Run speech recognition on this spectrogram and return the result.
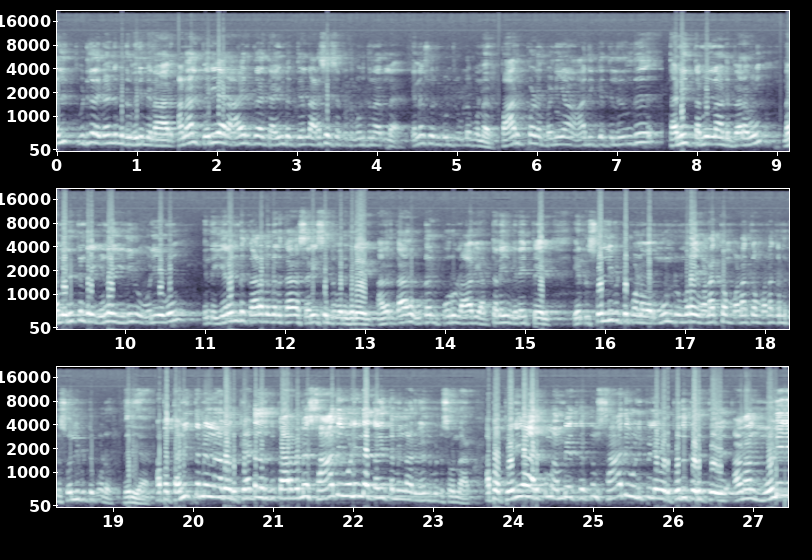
தலித் விடுதலை வேண்டும் என்று விரும்பினார். ஆனால் பெரியார் ஆயிரத்தி தொள்ளாயிரத்தி ஐம்பத்தி ஏழு அரசியல் சட்டத்தை கொடுத்தினார்ல என்ன சொல்லி கொடுத்து உள்ள போனார்? பார்ப்பன பனியா ஆதிக்கத்திலிருந்து தனி தமிழ்நாடு பெறவும் நம்ம இருக்கின்ற இணை இழிவு ஒழியவும் இந்த இரண்டு காரணங்களுக்காக சரி சென்று வருகிறேன். அதற்காக உடல் பொருள் ஆவி அத்தனையும் இணைப்பேன் என்று சொல்லிவிட்டு போனவர் மூன்று முறை வணக்கம் வணக்கம் வணக்கம் என்று சொல்லிவிட்டு போனவர் பெரியார். அப்ப தனித்தமிழ்நாடு அவர் கேட்டதற்கு காரணமே சாதி ஒழிந்த தனித்தமிழ்நாடு வேண்டும் என்று சொன்னார். அப்ப பெரியாருக்கும் அம்பேத்கருக்கும் சாதி ஒழிப்பிலே ஒரு பொது கருத்து. ஆனால் மொழி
